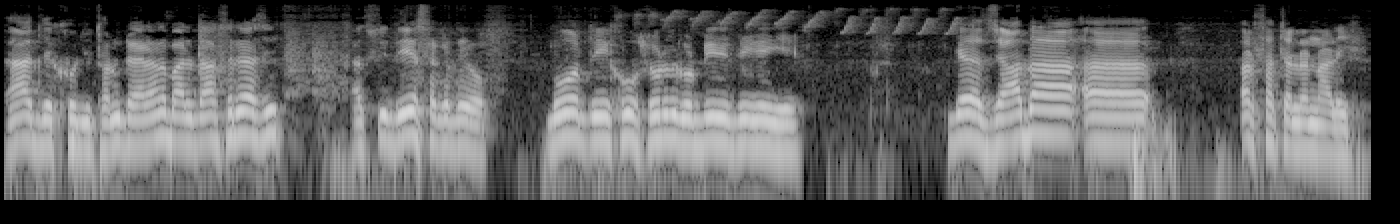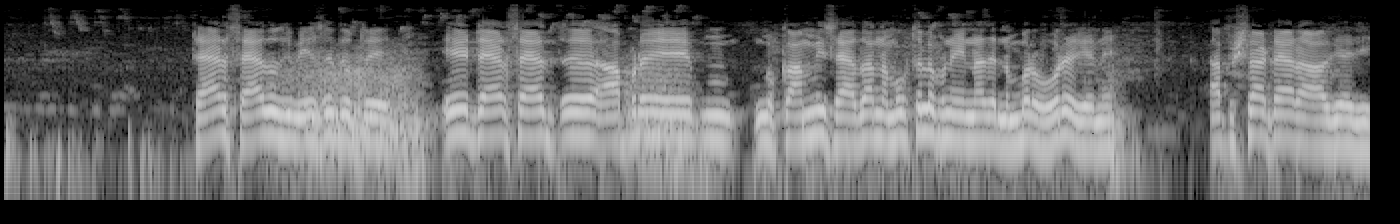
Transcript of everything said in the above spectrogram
اے دیکھو جی تھوڑا ٹائروں کے بارے دس رہا سی اسی دے سکتے ہو بہت ہی خوبصورت گڈی دیتی گئی ہے جہاں زیادہ عرصہ چلن والی ٹائر شاید تھی ویک سکتے اتنے یہ ٹائر شاید اپنے مقامی شاید مختلف نے یہاں کے نمبر ہو رہے ہیں آ پچھلا ٹائر آ گیا جی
